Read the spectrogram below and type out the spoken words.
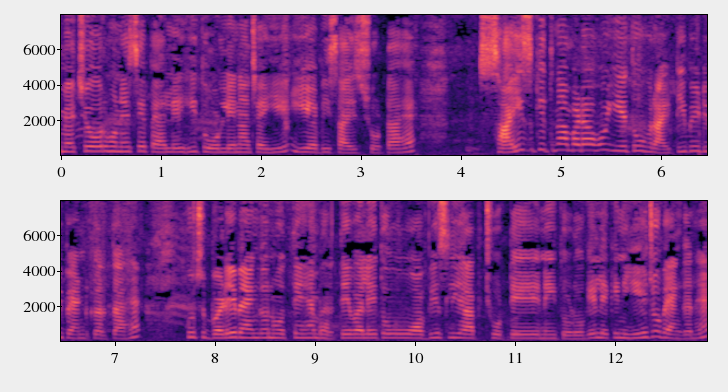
मैच्योर होने से पहले ही तोड़ लेना चाहिए। ये अभी साइज़ छोटा है। साइज़ कितना बड़ा हो, ये तो वैरायटी पे डिपेंड करता है। कुछ बड़े बैंगन होते हैं, भरते वाले तो ऑब्वियसली आप छोटे नहीं तोड़ोगे, लेकिन ये जो बैंगन है,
